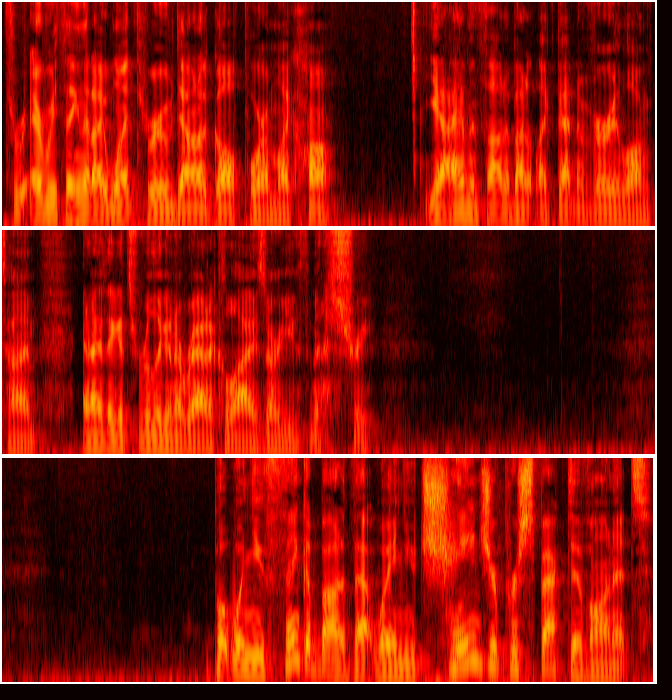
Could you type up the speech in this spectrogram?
through everything that I went through down at Gulfport. I'm like, huh. Yeah, I haven't thought about it like that in a very long time. And I think it's really going to radicalize our youth ministry. But when you think about it that way and you change your perspective on it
